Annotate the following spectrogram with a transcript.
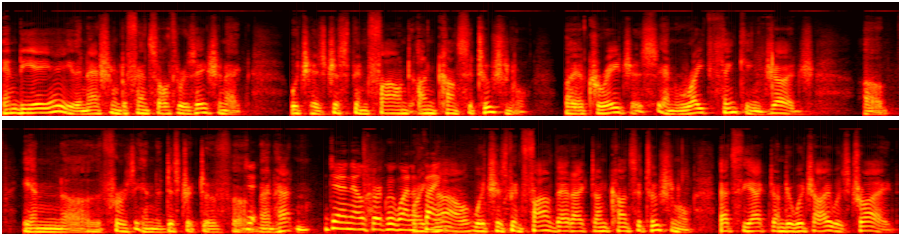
NDAA, the National Defense Authorization Act, which has just been found unconstitutional by a courageous and right-thinking judge uh, in uh, the first in the district of uh, Manhattan. Dan Ellsberg, we want to right thank now, which has been found that act unconstitutional. That's the act under which I was tried.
